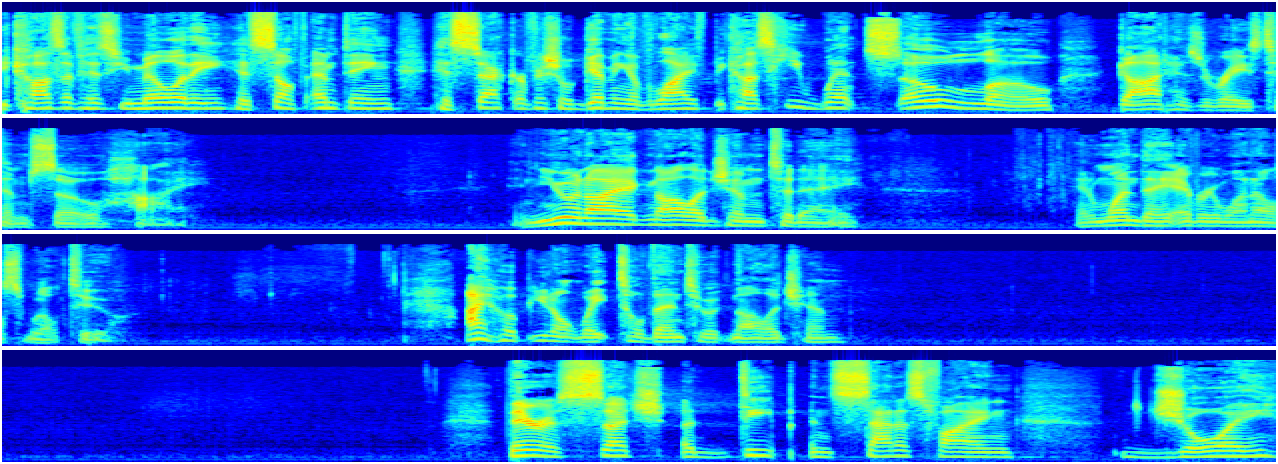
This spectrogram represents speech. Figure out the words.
because of his humility, his self emptying, his sacrificial giving of life, because he went so low, God has raised him so high. And you and I acknowledge him today, and one day everyone else will too. I hope you don't wait till then to acknowledge him. There is such a deep and satisfying joy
